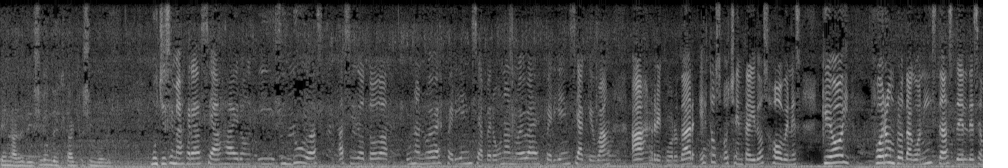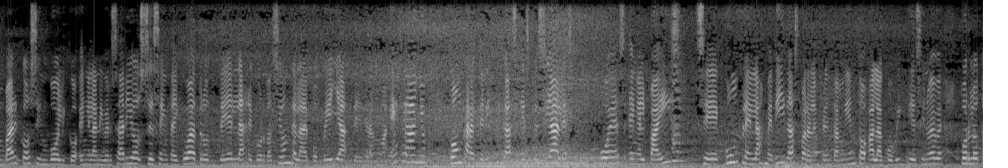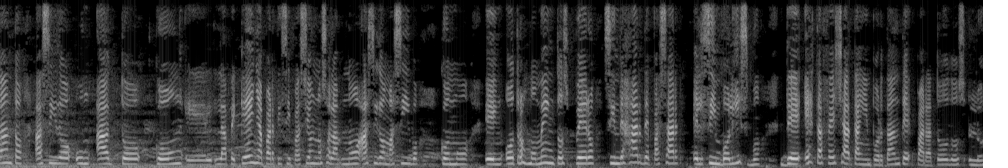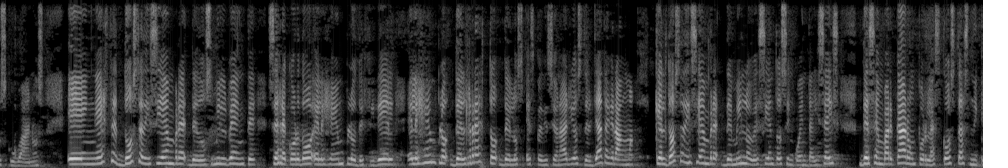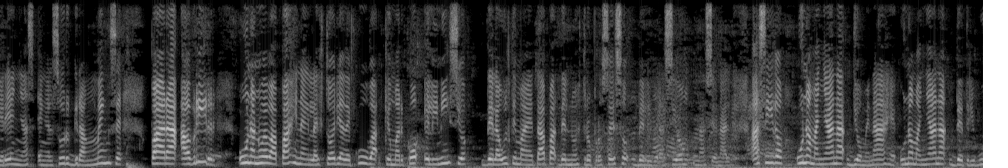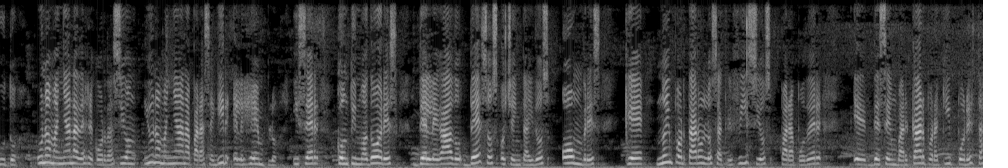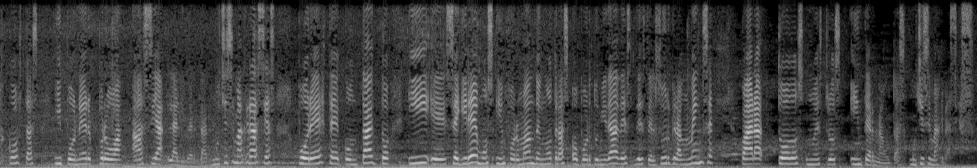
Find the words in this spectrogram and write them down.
en la rendición de este acto simbólico. Muchísimas gracias, Jairon. Y sin dudas ha sido toda una nueva experiencia, pero una nueva experiencia que van a recordar estos 82 jóvenes que hoy fueron protagonistas del desembarco simbólico en el aniversario 64 de la recordación de la epopeya del Granma. Este año con características especiales, pues en el país se cumplen las medidas para el enfrentamiento a la COVID-19, por lo tanto ha sido un acto con eh, la pequeña participación, no, solo, no ha sido masivo como en otros momentos, pero sin dejar de pasar el simbolismo de esta fecha tan importante para todos los cubanos. En este 12 de diciembre de 2020 se recordó el ejemplo de Fidel, el ejemplo del resto de los expedicionarios del Yate Granma, que el 12 de diciembre de 1956 desembarcaron por las costas niquereñas en el sur granmense para abrir una nueva página en la historia de Cuba que marcó el inicio de la última etapa de nuestro proceso de liberación nacional. Ha sido una mañana de homenaje, una mañana de tributo, una mañana de recordación y una mañana para seguir el ejemplo y ser continuadores del legado de esos 82 hombres que no importaron los sacrificios para poder eh, desembarcar por aquí, por estas costas y poner proa hacia la libertad. Muchísimas gracias por este contacto y eh, seguiremos informando en otras oportunidades desde el sur granmense para todos nuestros internautas. Muchísimas gracias.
